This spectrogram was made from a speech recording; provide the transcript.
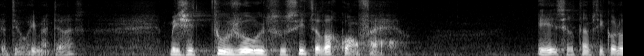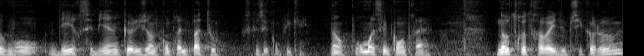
la théorie m'intéresse. Mais j'ai toujours eu le souci de savoir quoi en faire. Et certains psychologues vont dire c'est bien que les gens ne comprennent pas tout, parce que c'est compliqué. Non, pour moi c'est le contraire. Notre travail de psychologue,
